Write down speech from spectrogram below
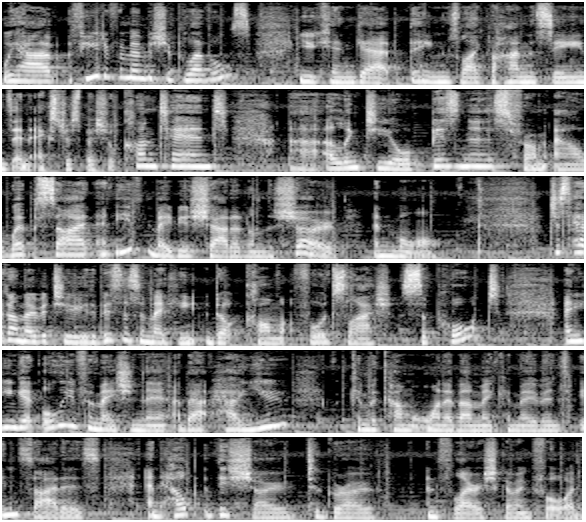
We have a few different membership levels. You can get things like behind the scenes and extra special content, uh, a link to your business from our website, and even maybe a shout out on the show and more just head on over to thebusinessofmaking.com forward slash support and you can get all the information there about how you can become one of our Maker Mavens insiders and help this show to grow and flourish going forward.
